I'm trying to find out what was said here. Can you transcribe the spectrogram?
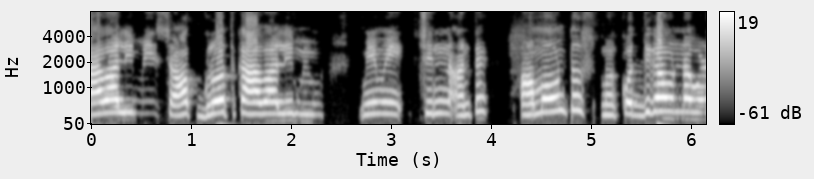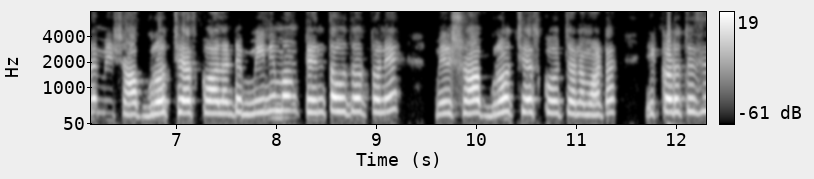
రావాలి మీ షాప్ గ్రోత్ కావాలి మేము చిన్న అంటే అమౌంట్ కొద్దిగా ఉన్నా కూడా మీ షాప్ గ్రోత్ చేసుకోవాలంటే మినిమం టెన్ తోనే మీరు షాప్ గ్రోత్ చేసుకోవచ్చు అనమాట ఇక్కడ వచ్చేసి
